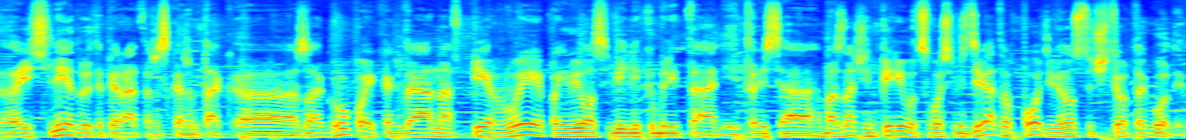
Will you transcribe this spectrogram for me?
э, исследует оператор, скажем так, э, за группой, когда она впервые появилась в Великобритании. То есть э, обозначен период с 89 по 94 годы.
